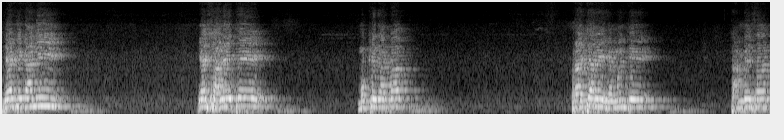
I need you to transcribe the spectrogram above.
या ठिकाणी या शाळेचे मुख्याध्यापक प्राचार्य हेमंतजे तांबे सर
